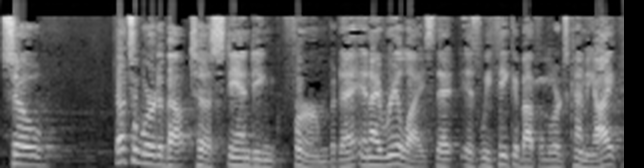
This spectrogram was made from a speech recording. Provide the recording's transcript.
so that's a word about uh, standing firm, but I, and I realize that as we think about the Lord's coming, I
